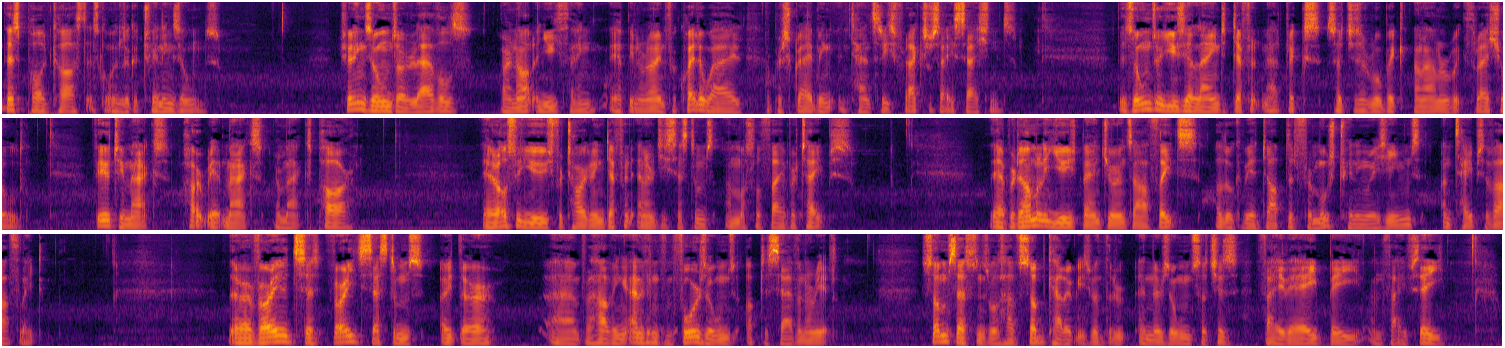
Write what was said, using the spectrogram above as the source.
This podcast is going to look at training zones. Training zones or levels are not a new thing. They have been around for quite a while for prescribing intensities for exercise sessions. The zones are usually aligned to different metrics such as aerobic and anaerobic threshold, VO2 max, heart rate max, or max power. They are also used for targeting different energy systems and muscle fibre types. They are predominantly used by endurance athletes, although can be adopted for most training regimes and types of athlete. There are varied, varied systems out there um, for having anything from four zones up to seven or eight. Some systems will have subcategories within their zones, such as 5A, B, and 5C,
